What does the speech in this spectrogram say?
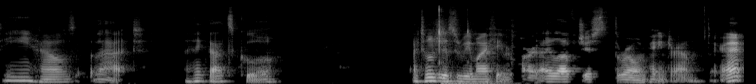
See, how's that? I think that's cool. I told you this would be my favorite part. I love just throwing paint around. Okay.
